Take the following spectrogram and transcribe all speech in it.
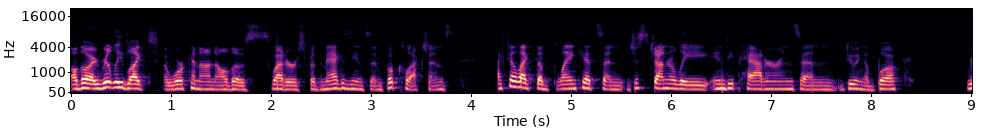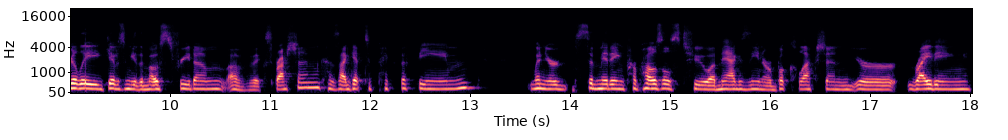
although I really liked working on all those sweaters for the magazines and book collections, I feel like the blankets and just generally indie patterns and doing a book really gives me the most freedom of expression because I get to pick the theme. When you're submitting proposals to a magazine or book collection, you're writing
